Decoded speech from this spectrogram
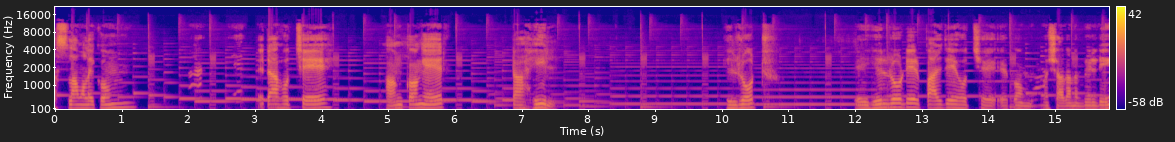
আসসালামু আলাইকুম এটা হচ্ছে হংকং এর একটা হিল। Hill road. এই হিল রোডের পাশ দিয়ে হচ্ছে এরকম সাজানো বিল্ডিং।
